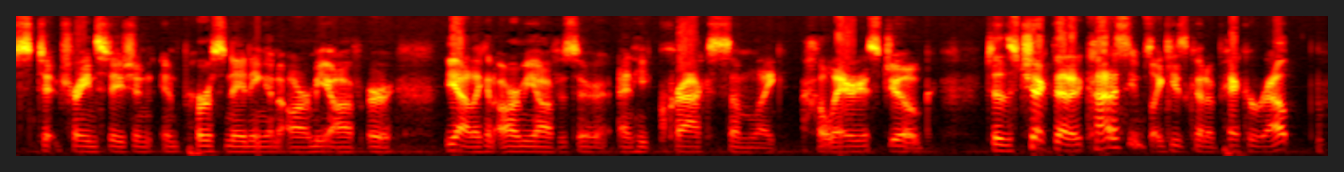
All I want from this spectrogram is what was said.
st- train station impersonating an army off, or yeah, like an army officer, and he cracks some like hilarious joke to this chick that it kind of seems like he's gonna pick her up. Like,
